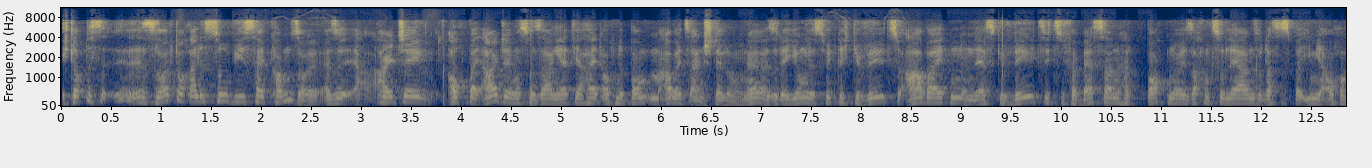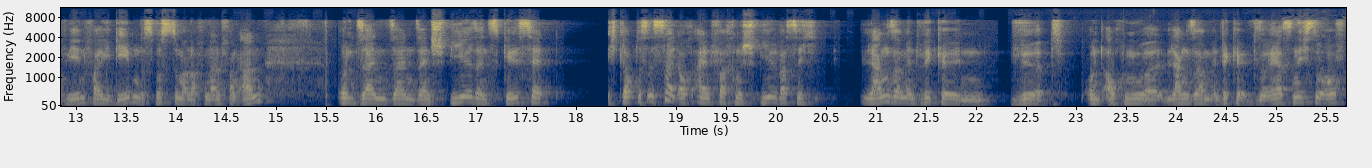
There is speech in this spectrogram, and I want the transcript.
ich glaube, es läuft auch alles so, wie es halt kommen soll. Also RJ, auch bei RJ muss man sagen, er hat ja halt auch eine Bombenarbeitseinstellung. Ne? Also der Junge ist wirklich gewillt zu arbeiten und er ist gewillt, sich zu verbessern, hat Bock, neue Sachen zu lernen. So das ist bei ihm ja auch auf jeden Fall gegeben. Das wusste man auch von Anfang an. Und sein, sein, sein Spiel, sein Skillset, ich glaube, das ist halt auch einfach ein Spiel, was sich langsam entwickeln wird und auch nur langsam entwickelt. So, er ist nicht so auf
